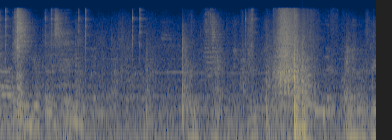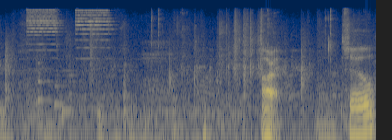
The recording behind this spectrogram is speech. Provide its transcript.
Uh, you can get those for you. All right, so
